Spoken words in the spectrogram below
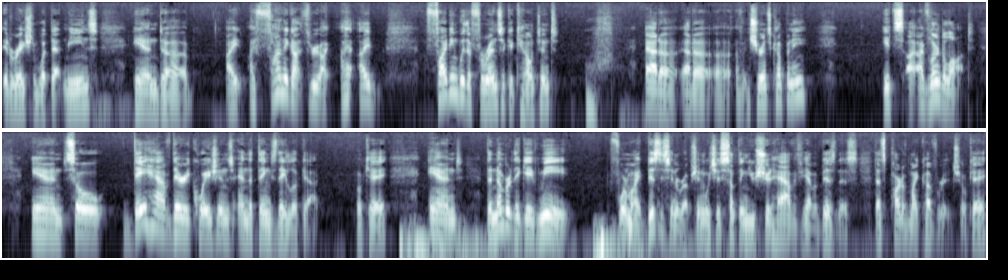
iteration of what that means, and uh, I I finally got through. I, I, I fighting with a forensic accountant at a at a, a, a insurance company. It's I, I've learned a lot, and so they have their equations and the things they look at okay? And the number they gave me for my business interruption, which is something you should have if you have a business, that's part of my coverage, okay?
